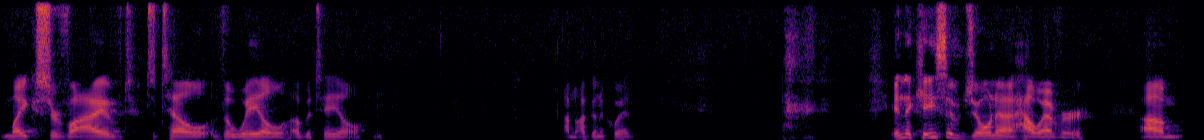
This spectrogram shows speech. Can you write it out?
Mike survived to tell the whale of a tale. I'm not going to quit. in the case of Jonah, however, um,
